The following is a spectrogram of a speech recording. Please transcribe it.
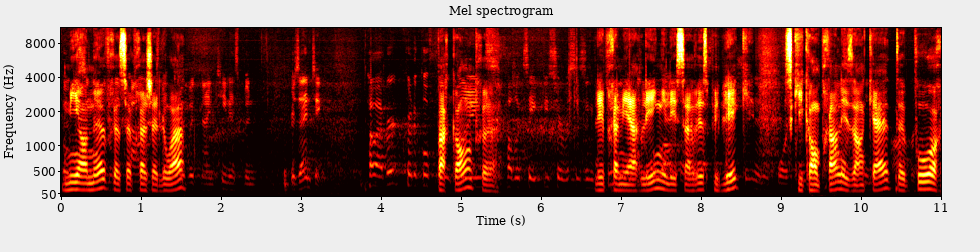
mis en œuvre ce projet de loi. Par contre, les premières lignes et les services publics, ce qui comprend les enquêtes pour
